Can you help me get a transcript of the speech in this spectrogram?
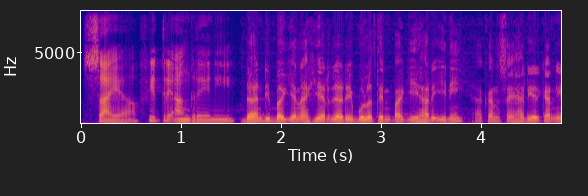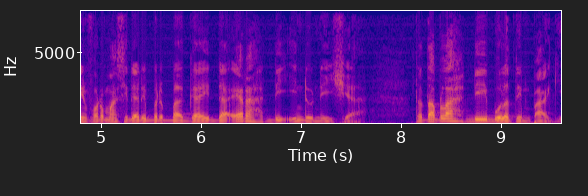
Saya Fitri Anggreni. Dan di bagian akhir dari buletin pagi hari ini akan saya hadirkan informasi dari berbagai daerah di Indonesia. Tetaplah di Buletin Pagi.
